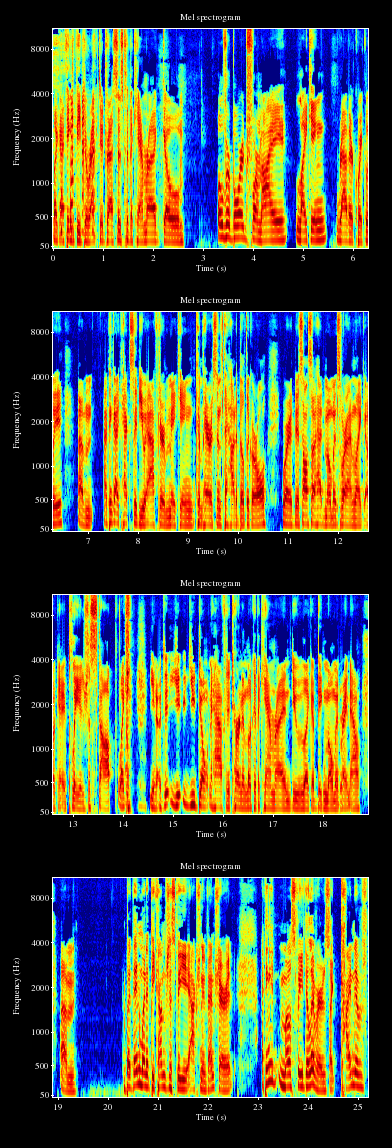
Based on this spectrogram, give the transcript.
like I think the direct addresses to the camera go overboard for my liking rather quickly. Um, I think I texted you after making comparisons to How to Build a Girl, where this also had moments where I'm like, okay, please just stop. Like, you know, you you don't have to turn and look at the camera and do like a big moment right now. Um, but then when it becomes just the action adventure, it, I think it mostly delivers, like kind of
